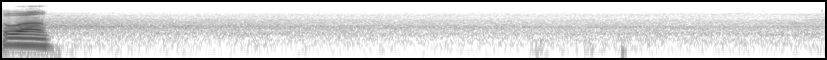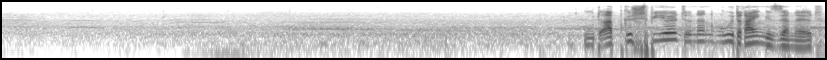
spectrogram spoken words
Tor. Gut abgespielt und dann gut reingesemmelt.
